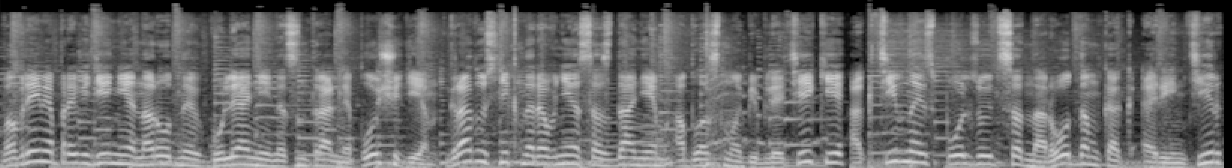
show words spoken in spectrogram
Во время проведения народных гуляний на центральной площади градусник наравне с созданием областной библиотеки активно используется народом как ориентир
